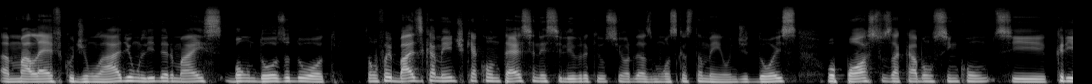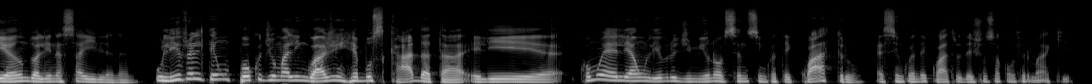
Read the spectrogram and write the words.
uh, maléfico de um lado e um líder mais bondoso do outro. Então foi basicamente o que acontece nesse livro aqui, O Senhor das Moscas também, onde dois opostos acabam se, se criando ali nessa ilha, né? O livro ele tem um pouco de uma linguagem rebuscada, tá? Ele, como ele é um livro de 1954, é 54, deixa eu só confirmar aqui.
